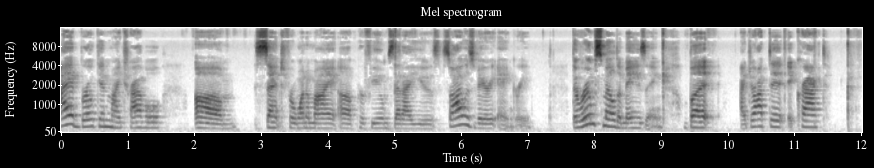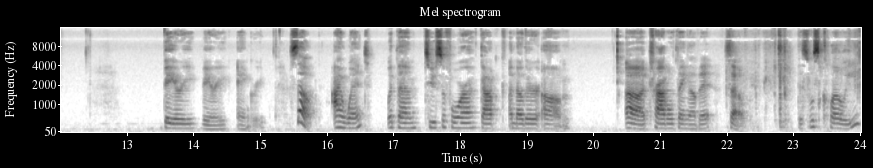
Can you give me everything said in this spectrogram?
I had broken my travel um scent for one of my uh, perfumes that I use. So I was very angry. The room smelled amazing, but I dropped it, it cracked, very, very angry. So I went with them to Sephora, got another um, uh, travel thing of it. So this was Chloe.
